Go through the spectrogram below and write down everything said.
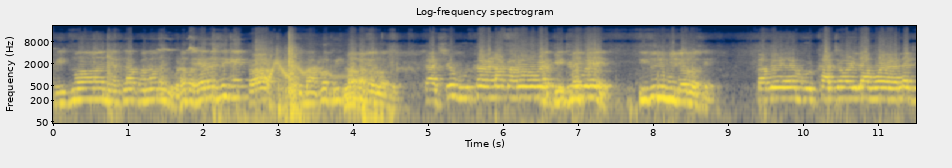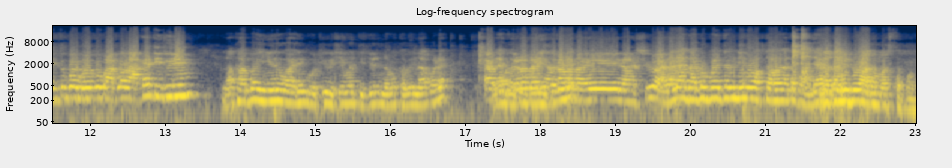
ફ્રીજમાં નેટલા પાના લુગડા ભર્યા રહેશે કે? બાટલો ફ્રીજમાં મેલેલો છે કાશ્યો મૂર્ખા વેળા કરો હવે તિજોરી છે, તિજોરીમાં મેલેલો છે. તમે મૂર્ખા જોઈલા હોય એટલે જીતુભાઈ મોય કોઈ બાટલો રાખે તિજોરી લખાભાઈ એને વાયરિંગ ગોઠવી છે એમાં તિજોરી નમક ખબર ના પડે. અલ્યા ગાટુ પણ તમે નહીં ઓળખતા હોય આ તો ભાજા તમે કેવું આ તો મસ્ત ફોન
